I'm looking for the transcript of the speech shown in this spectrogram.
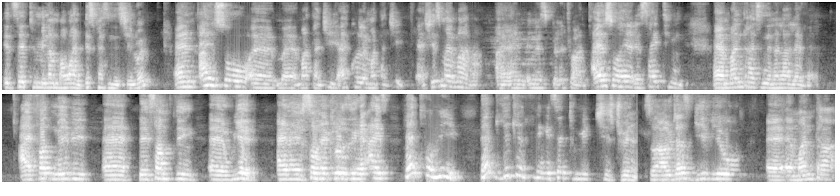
it said to me, number one, this person is genuine. And I saw uh, Ma- Mataji, I call her Mataji. Uh, she's my mother uh, in, a spiritual. I saw her reciting uh, mantras in another level. I thought maybe uh, there's something weird, and I saw her closing her eyes. That for me, that little thing, it said to me, she's genuine. So I'll just give you a, a mantra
